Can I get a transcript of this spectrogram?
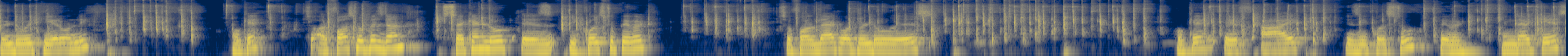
we'll do it here only. Okay. So our first loop is done. Second loop is equals to pivot. So for that what we'll do is okay if i is equals to pivot. In that case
